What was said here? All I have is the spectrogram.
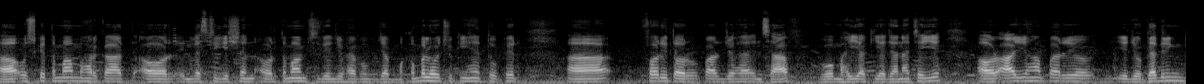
आ, उसके तमाम हरकत और इन्वेस्टिगेशन और तमाम चीज़ें जो है वो जब मुकम्मल हो चुकी हैं तो फिर फौरी तौर पर जो है इंसाफ वो मुहैया किया जाना चाहिए। और आज यहाँ पर ये जो गैदरिंग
